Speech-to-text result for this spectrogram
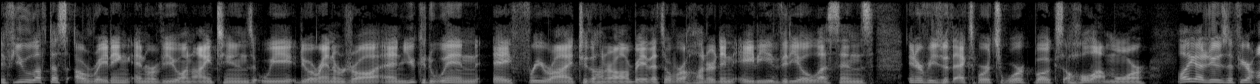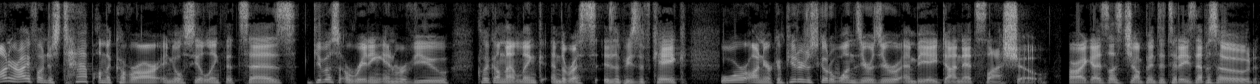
If you left us a rating and review on iTunes, we do a random draw, and you could win a free ride to the $100 MBA. That's over 180 video lessons, interviews with experts, workbooks, a whole lot more. All you gotta do is if you're on your iPhone, just tap on the cover art and you'll see a link that says, give us a rating and review. Click on that link and the rest is a piece of cake. Or on your computer, just go to 100mba.net slash show. All right, guys, let's jump into today's episode.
